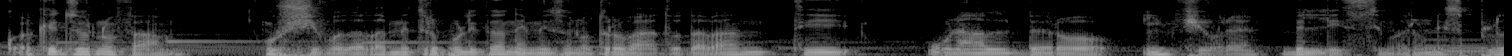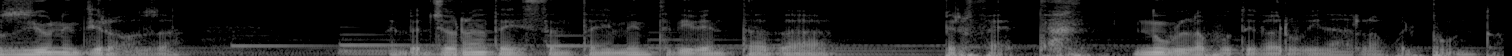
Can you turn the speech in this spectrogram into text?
Qualche giorno fa uscivo dalla metropolitana e mi sono trovato davanti un albero in fiore, bellissimo, era un'esplosione di rosa. La mia giornata è istantaneamente diventata perfetta, nulla poteva rovinarla a quel punto.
